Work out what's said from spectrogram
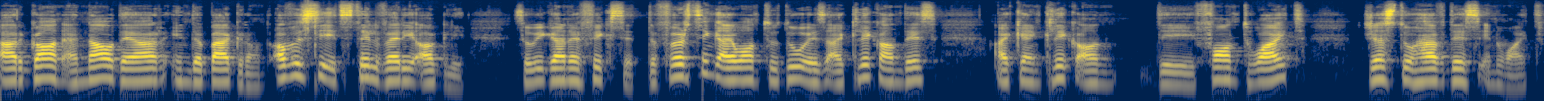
are gone and now they are in the background. Obviously, it's still very ugly. So we're gonna fix it. The first thing I want to do is I click on this. I can click on the font white just to have this in white.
